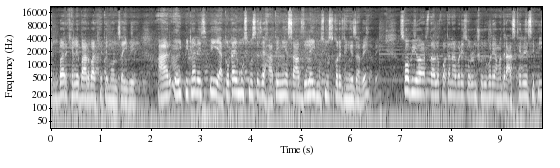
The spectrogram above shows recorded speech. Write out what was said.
একবার খেলে বারবার খেতে মন চাইবে। আর এই পিঠা রেসিপি এতটাই মুসমুসে যে হাতে নিয়ে চাপ দিলেই মুসমুস করে ভেঙে যাবে। সো ভিওয়ার তাহলে কথা না বাড়ি চলুন শুরু করি আমাদের আজকের রেসিপি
